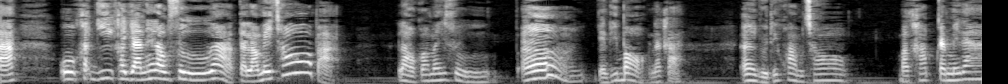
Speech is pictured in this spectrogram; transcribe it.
นะโอ้ขยี้ขยันให้เราซื้ออะ แต่เราไม่ชอบอะ เราก็ไม่ซื้อ เออ อย่างที่บอกนะคะ เออ อยู่ที่ความชอบ บังคับกันไม่ได้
